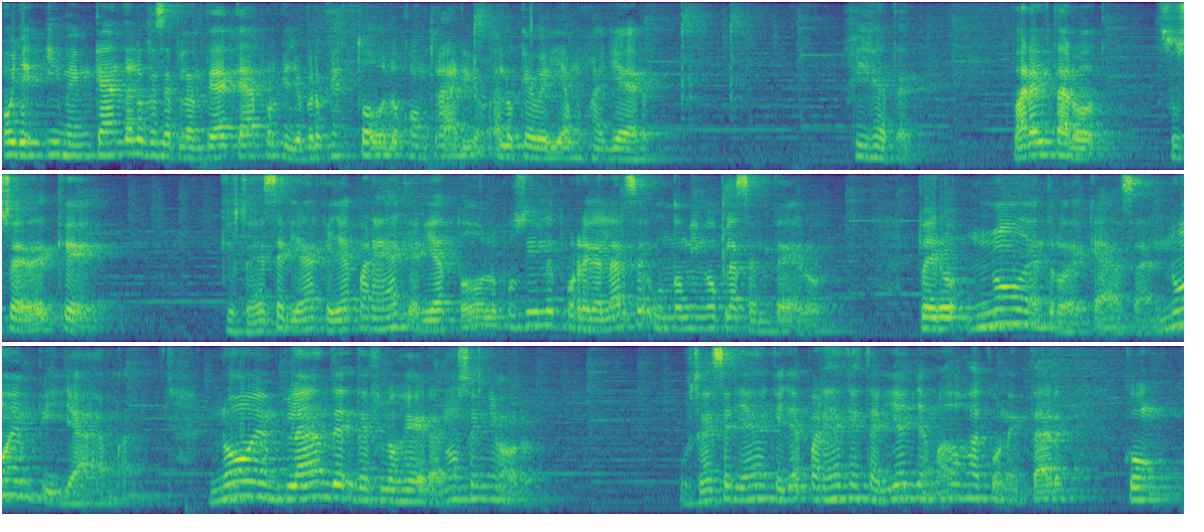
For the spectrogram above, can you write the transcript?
Oye, y me encanta lo que se plantea acá porque yo creo que es todo lo contrario a lo que veíamos ayer. Fíjate, para el tarot sucede que que ustedes serían aquella pareja que haría todo lo posible por regalarse un domingo placentero, pero no dentro de casa, no en pijama, no en plan de, flojera, no señor. Ustedes serían aquella pareja que estarían llamados a conectar con,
